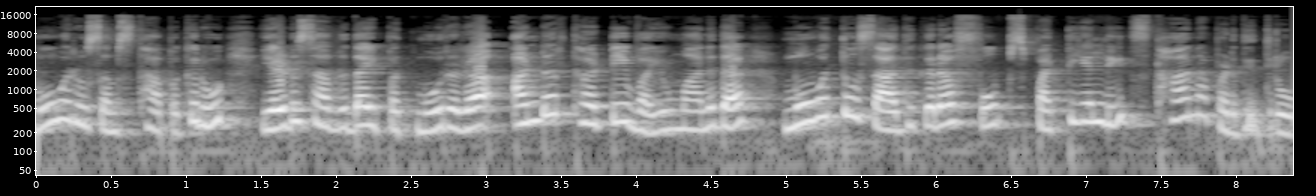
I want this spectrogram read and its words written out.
ಮೂವರು ಸಂಸ್ಥಾಪಕರು ಎರಡು ಸಾವಿರದ ಇಪ್ಪತ್ಮೂರರ ಅಂಡರ್ ಥರ್ಟಿ ವಯೋಮಾನದ ಮೂವತ್ತು ಸಾಧಕರ ಫೋರ್ಬ್ಸ್ ಪಟ್ಟಿಯಲ್ಲಿ ಸ್ಥಾನ ಪಡೆದಿದ್ರು.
